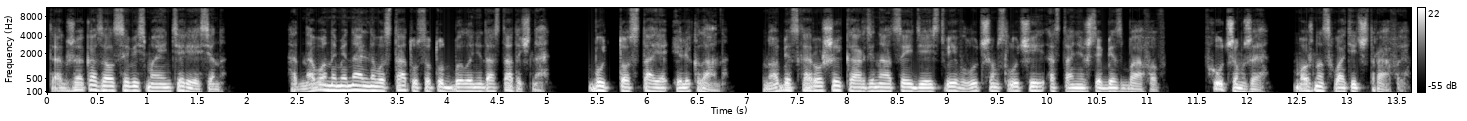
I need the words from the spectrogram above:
также оказался весьма интересен. Одного номинального статуса тут было недостаточно, будь то стая или клан. Но без хорошей координации действий в лучшем случае останешься без бафов, в худшем же можно схватить штрафы.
